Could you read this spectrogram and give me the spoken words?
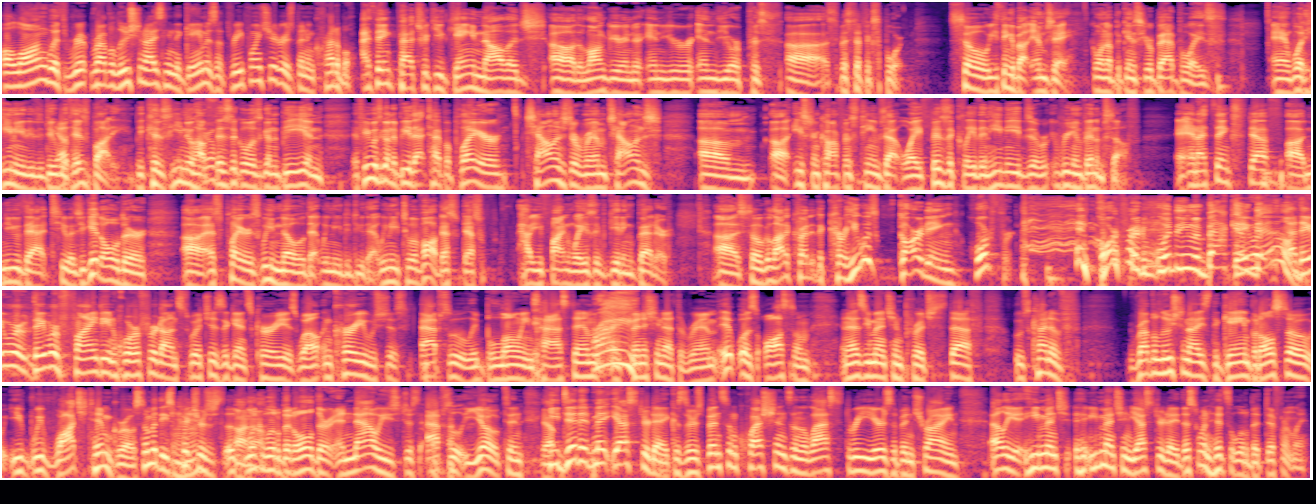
along with re- revolutionizing the game as a three point shooter, has been incredible. I think Patrick, you gain knowledge uh, the longer you're in, in your in your uh, specific sport. So you think about MJ going up against your bad boys and what he needed to do with his body because he knew how physical it was going to be, and if he was going to be that type of player, challenge the rim, challenge um, uh, Eastern Conference teams that way physically, then he needed to re- reinvent himself. And I think Steph uh, knew that too. As you get older, uh, as players, we know that we need to do that. We need to evolve. That's that's how you find ways of getting better. Uh, so a lot of credit to Curry. He was guarding Horford. and Horford wouldn't even back They him were, down. uh, they were they were finding Horford on switches against Curry as well, and Curry was just absolutely blowing past him Right. and finishing at the rim. It was awesome. And as you mentioned, Pritch Steph, who's kind of revolutionized the game, but also you, we've watched him grow. Some of these pictures uh, I look a little bit older, and now he's just absolutely yoked. And Yep. he did admit yesterday because there's been some questions in the last three years have been trying. Elliot, he mentioned he mentioned yesterday this one hits a little bit differently.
